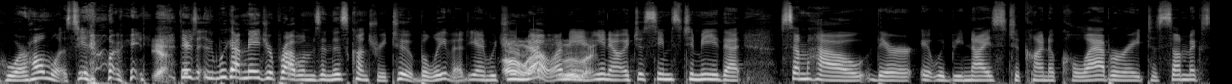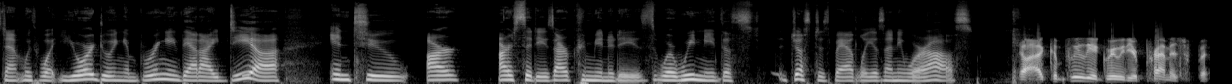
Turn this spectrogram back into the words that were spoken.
who are homeless. You know, I mean, Yeah. there's we got major problems in this country too. Believe it, yeah, which you Oh, know. I mean, you know, it just seems to me that somehow there it would be nice to kind of collaborate to some extent with what you're doing and bringing that idea into our our cities, our communities, where we need this just as badly as anywhere else. No, I completely agree with your premise, but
